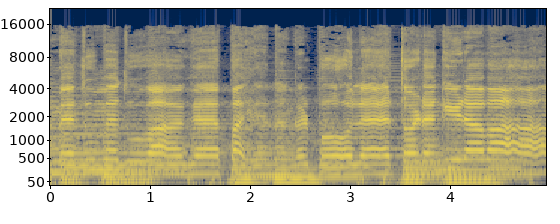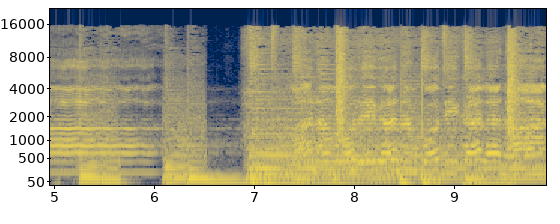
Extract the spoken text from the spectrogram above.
மெது மெதுவாக பயணங்கள் போல தொடங்கிடவா? மனம் ஒரு கணம் கொதிகலனாக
